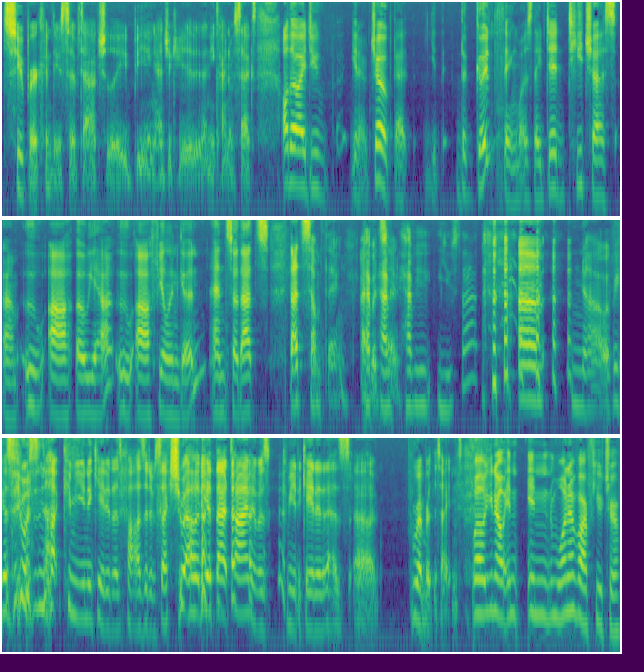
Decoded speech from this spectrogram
super conducive to actually being educated in any kind of sex. Although I do, you know, joke that the good thing was they did teach us um, ooh ah oh yeah ooh ah feeling good and so that's that's something I have, would have, say. Have you used that? um, no, because it was not communicated as positive sexuality at that time. It was communicated as uh, remember the Titans. Well, you know, in, in one of our future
